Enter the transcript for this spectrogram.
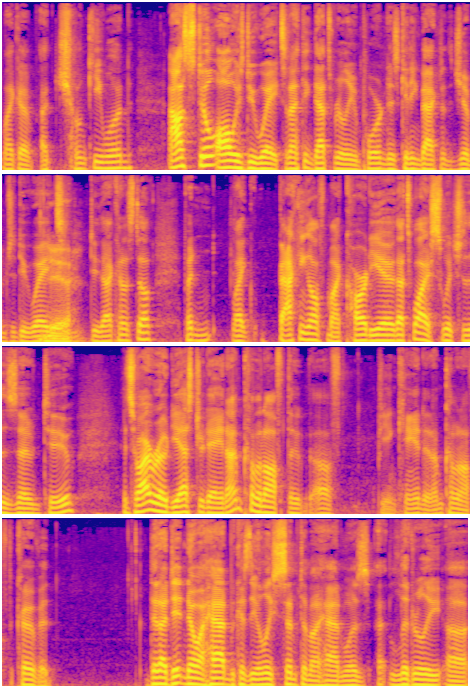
like a, a chunky one, I'll still always do weights, and I think that's really important is getting back to the gym to do weights Yeah. and do that kind of stuff. But like backing off my cardio, that's why I switched to the zone two. And so I rode yesterday, and I'm coming off the off being candid. I'm coming off the COVID that I didn't know I had because the only symptom I had was uh, literally uh,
